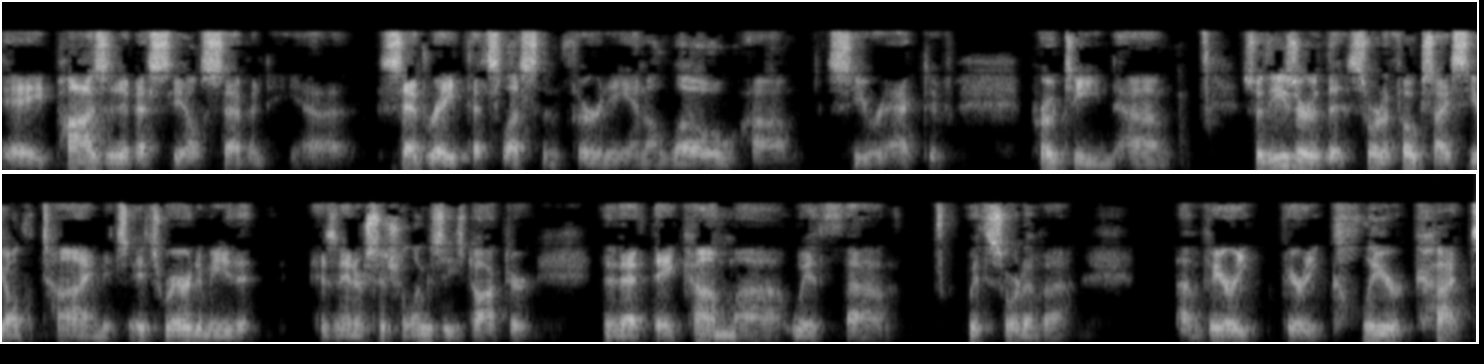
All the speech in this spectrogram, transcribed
a positive SCL70 uh, SED rate that's less than 30 and a low um, C-reactive protein. Um, So these are the sort of folks I see all the time. It's it's rare to me that as an interstitial lung disease doctor that they come uh, with uh, with sort of a a very, very clear cut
